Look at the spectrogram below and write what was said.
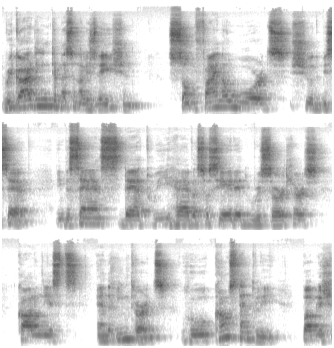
Regarding internationalization, some final words should be said in the sense that we have associated researchers, columnists, and interns who constantly publish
